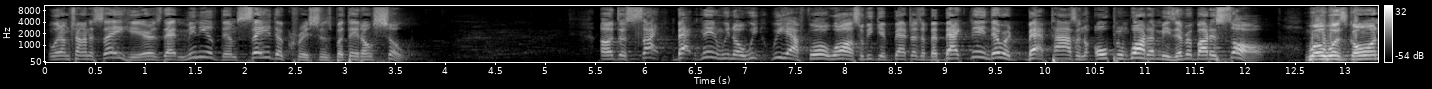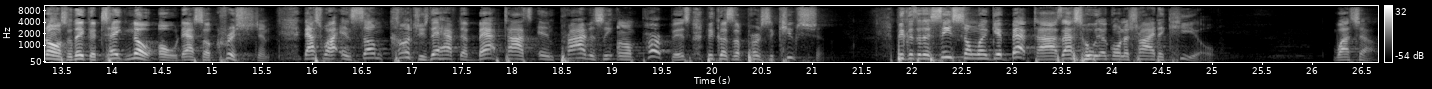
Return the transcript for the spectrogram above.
What I'm trying to say here is that many of them say they're Christians, but they don't show it a disciple. Back then, we know we, we have four walls, so we get baptized. But back then, they were baptized in open water. That means everybody saw what was going on, so they could take note. Oh, that's a Christian. That's why in some countries they have to baptize in privacy on purpose because of persecution. Because if they see someone get baptized, that's who they're going to try to kill. Watch out.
